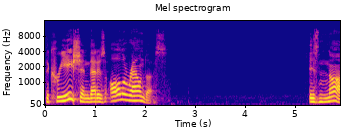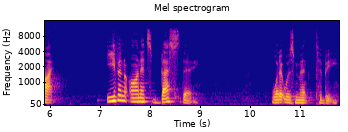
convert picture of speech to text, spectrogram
The creation that is all around us is not, even on its best day, what it was meant to be.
